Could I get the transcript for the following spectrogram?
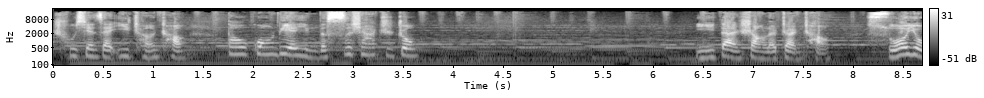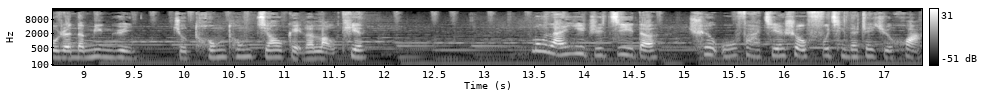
出现在一场场刀光烈影的厮杀之中。一旦上了战场，所有人的命运就通通交给了老天。木兰一直记得，却无法接受父亲的这句话，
